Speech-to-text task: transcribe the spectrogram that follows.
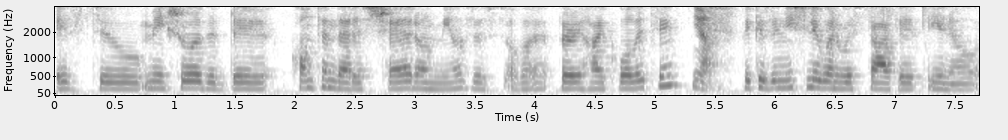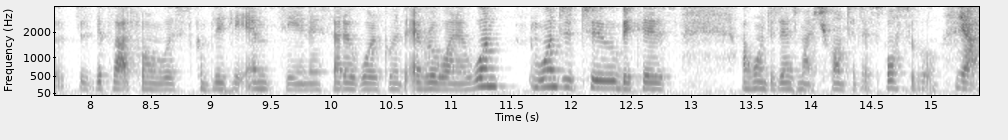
is to make sure that the content that is shared on meals is of a very high quality. Yeah. Because initially, when we started, you know, the, the platform was completely empty, and I started working with everyone I want, wanted to because I wanted as much content as possible. Yeah.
